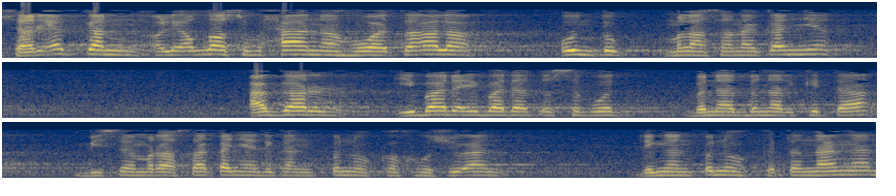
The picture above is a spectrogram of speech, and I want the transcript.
disyariatkan oleh Allah Subhanahu wa taala untuk melaksanakannya agar ibadah-ibadah tersebut benar-benar kita bisa merasakannya dengan penuh kekhusyuan dengan penuh ketenangan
